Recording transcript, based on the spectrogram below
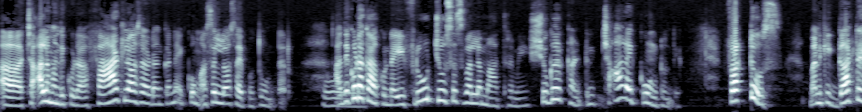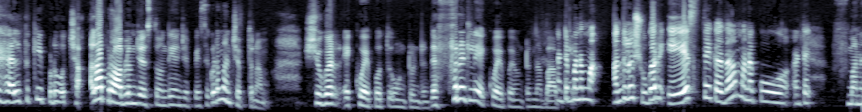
ఆ, చాలా మంది కూడా ఫ్యాట్ లాస్ అవడం కన్నా ఎక్కువ మసిల్ లాస్ అయిపోతూ ఉంటారు. అది కూడా కాకుండా ఈ ఫ్రూట్ జ్యూసెస్ వల్ల మాత్రమే షుగర్ కంటెంట్ చాలా ఎక్కువ ఉంటుంది. ఫ్రక్టోస్ మనకి గట్ హెల్త్కి ఇప్పుడు చాలా ప్రాబ్లం చేస్తుంది అని చెప్పేసి కూడా మనం చెప్తున్నాము. షుగర్ ఎక్కువైపోతూ ఉంటుంది. డెఫినెట్లీ ఎక్కువైపోయి ఉంటుంది ఆ అంటే బాబు మనం అందులో షుగర్ వేస్తే కదా మనకు అంటే మన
